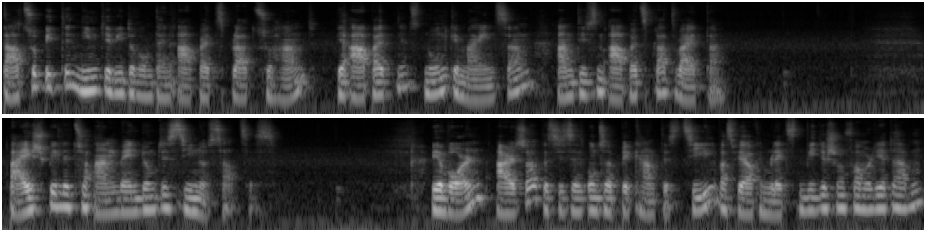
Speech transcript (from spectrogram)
Dazu bitte nimm dir wiederum dein Arbeitsblatt zur Hand. Wir arbeiten jetzt nun gemeinsam an diesem Arbeitsblatt weiter. Beispiele zur Anwendung des Sinussatzes. Wir wollen also, das ist unser bekanntes Ziel, was wir auch im letzten Video schon formuliert haben,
